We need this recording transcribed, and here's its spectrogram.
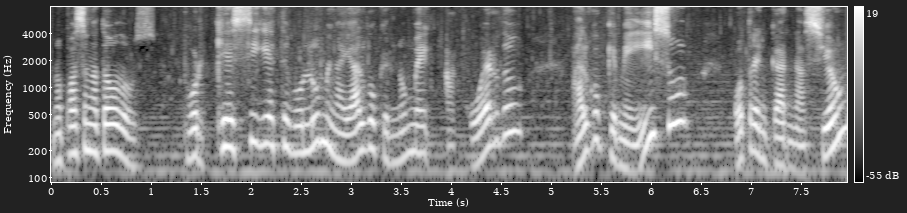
Nos pasan a todos. ¿Por qué sigue este volumen? ¿Hay algo que no me acuerdo? ¿Algo que me hizo? ¿Otra encarnación?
